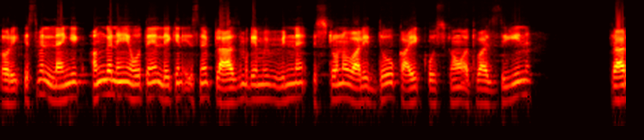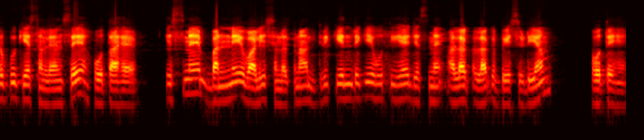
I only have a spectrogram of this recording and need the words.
सॉरी, इसमें लैंगिक अंग नहीं होते हैं, लेकिन इसमें प्लाज्मा के में विभिन्न स्टोनों वाली दो कायिक कोशिकाओं अथवा जीन प्रारूप के संलयन से होता है। इसमें बनने वाली संरचना द्विकेंद्र की होती है, जिसमें अलग अलग बेसिडियम होते हैं।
